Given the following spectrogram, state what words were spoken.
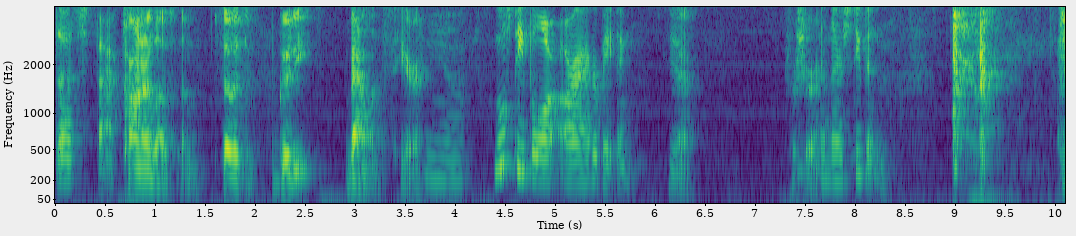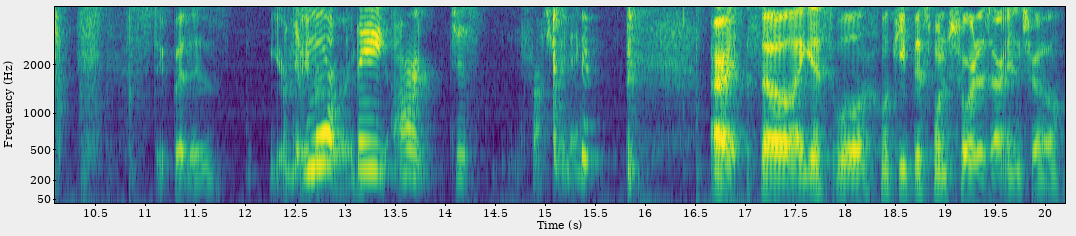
that's fact. Connor loves them, so it's a good balance here. Yeah, most people are, are aggravating Yeah, for sure. and they're stupid. Stupid is your favorite More, word. they are just frustrating. All right, so I guess we'll we'll keep this one short as our intro.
